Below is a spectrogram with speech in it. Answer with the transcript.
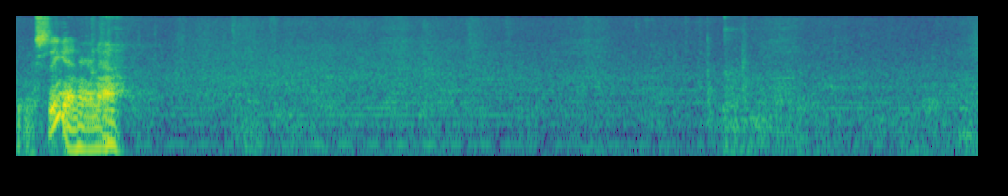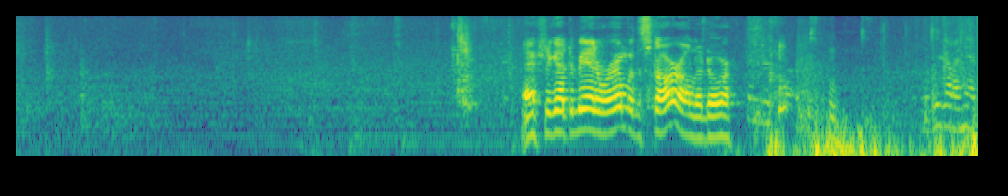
You can see in here now. Actually got to be in a room with a star on the door. We got a here.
